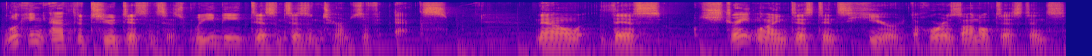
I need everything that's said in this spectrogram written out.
looking at the two distances, we need distances in terms of x. Now, this straight line distance here, the horizontal distance,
